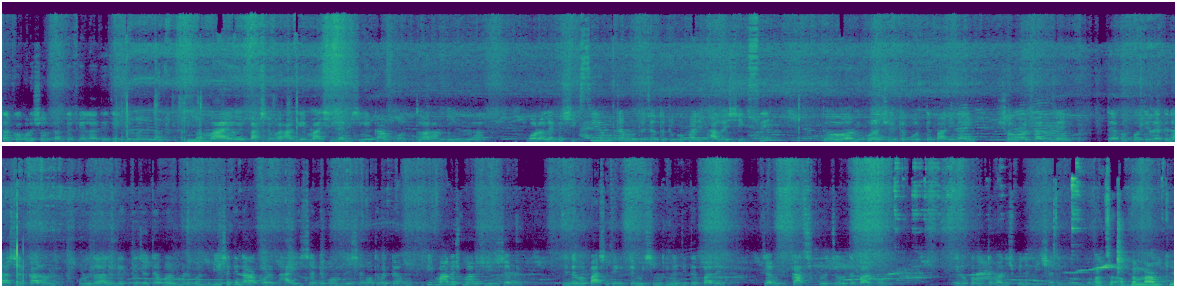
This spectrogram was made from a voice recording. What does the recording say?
তার কখনো সন্তানদের ফেলা দিয়ে যেতে পারে না। না। মা ওই বাসা আগে মা সেলাই মেশিনের কাম করতো আলহামদুলিল্লাহ পড়ালেখা শিখছি মোটামুটি যতটুকু পারি ভালোই শিখছি। তো আমি কোরআন শরীফটা পড়তে পারি নাই সময়ের কারণে। তো এখন প্রতিবেদনে আসার কারণ কোনো দয়ালু ব্যক্তি যদি আবার মনে করেন বিয়ে সাথে না করে ভাই হিসাবে বন্ধু হিসাবে অথবা একটা মানুষ মানুষ হিসাবে যদি আমার পাশে থেকে একটা মেশিন কিনে দিতে পারে যে আমি কাজ করে চলতে পারব এরকম একটা মানুষ পেলে বিয়ে শাদী করব। আচ্ছা আপনার নাম কি?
